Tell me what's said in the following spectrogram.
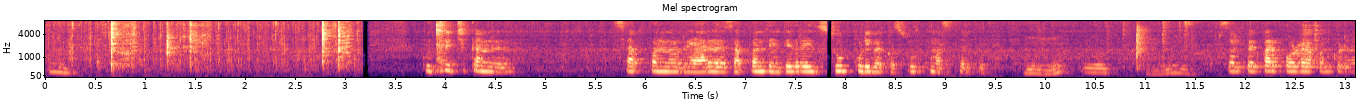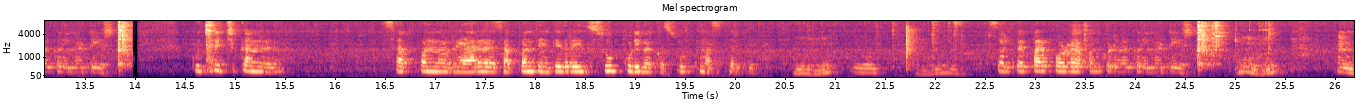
ಹ್ಞೂ ಕುದಿಸಿ ಚಿಕನ್ ಸಪ್ಪನ್ ನೋಡ್ರಿ ಯಾರು ಸಪ್ಪನ್ ತಿಂತಿದ್ರೆ ಇದು ಸೂಪ್ ಕುಡಿಬೇಕು ಸೂಪ್ ಮಸ್ತ್ ಇರ್ತೈತಿ. ಹ್ಞೂ ಸ್ವಲ್ಪ ಪೆಪ್ಪರ್ ಪೌಡ್ರ್ ಹಾಕೊಂಡು ಕುಡಿಬೇಕು ಇನ್ನೂ ಟೇಸ್ಟ್ ಕುದಿಸಿ ಚಿಕನ್ ಸಪ್ಪನ್ ನೋಡ್ರಿ ಯಾರು ಸಪ್ಪನ್ ತಿಂತಿದ್ರೆ ಇದು ಸೂಪ್ ಕುಡಿಬೇಕು ಸೂಪ್ ಮಸ್ತ್ ಇರ್ತೈತಿ. ಹ್ಞೂ ಸ್ವಲ್ಪ ಪೆಪ್ಪರ್ ಪೌಡ್ರ್ ಹಾಕೊಂಡು ಕುಡಿಬೇಕು ಇನ್ನೂ ಟೇಸ್ಟ್ ಹ್ಞೂ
